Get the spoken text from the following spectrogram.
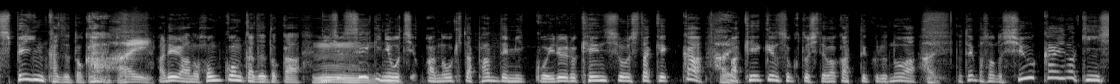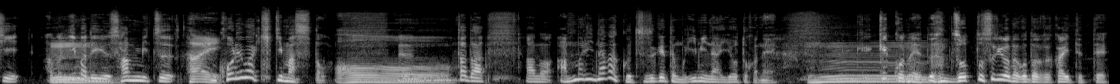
スペイン風邪とか、はい、あるいはあの、香港風邪とか、20世紀に落ちあの起きたパンデミックをいろいろ検証した結果、はい、まあ、経験則として分かってくるのは、はい、例えばその集会の禁止、あの今でいう3密、はい、これは効きますと、うん、ただあの、あんまり長く続けても意味ないよとかね、結構ね、ぞっとするようなことが書いてて、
